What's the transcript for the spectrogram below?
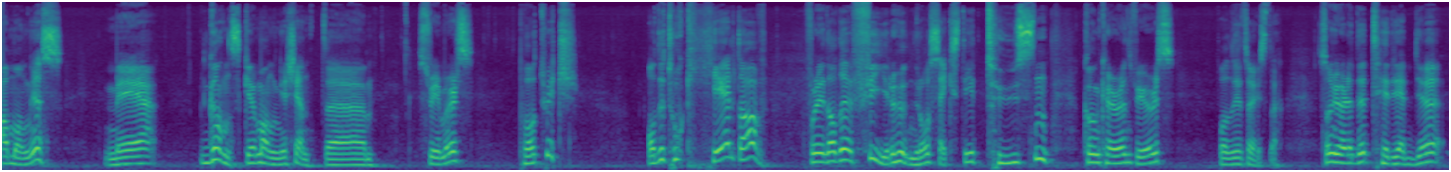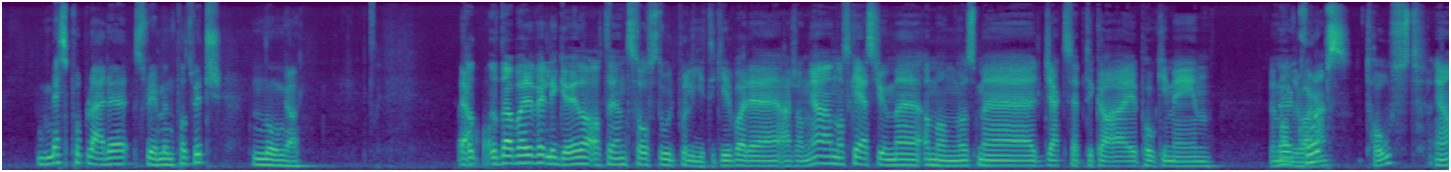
Among us med ganske mange kjente streamers på Twitch. Og det tok helt av, fordi det hadde 460 000 concurrent viewers på sitt høyeste. Som gjør det det tredje mest populære streamen på Twitch noen gang. Ja, det er bare veldig gøy da, at en så stor politiker bare er sånn Ja, nå skal jeg streame Among us med Jacksepticeye, Pokimane Hvem Eh, andre var det? Toast, ja.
